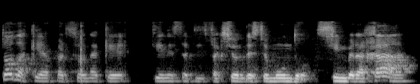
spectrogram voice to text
Toda aquella persona que tiene satisfacción de este mundo sin barajá,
